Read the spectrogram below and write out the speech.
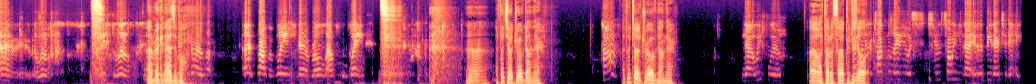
Uh, a little, at least a little. Unrecognizable. Uh, probably gonna roll out the plane. Uh, I thought y'all drove down there. Huh? I thought y'all drove down there. No, we flew. Oh, I thought I saw pictures of y'all. The taco lady was she was telling you that it would be there today.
